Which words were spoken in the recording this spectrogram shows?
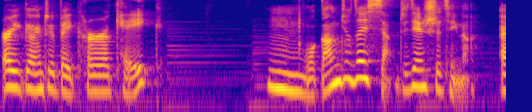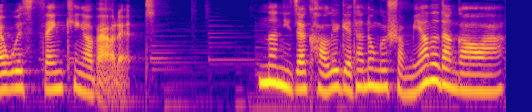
Are you going to bake her a cake？嗯，我刚就在想这件事情呢。I was thinking about it。那你在考虑给她弄个什么样的蛋糕啊？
